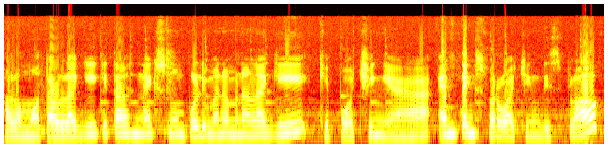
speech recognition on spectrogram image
kalau mau tahu lagi kita next ngumpul di mana-mana lagi, keep watching ya. And thanks for watching this vlog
